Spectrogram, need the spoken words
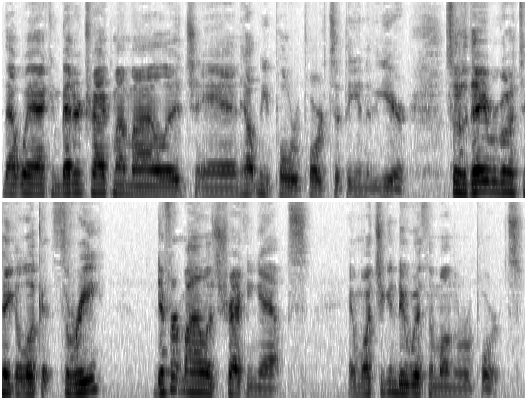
That way I can better track my mileage and help me pull reports at the end of the year. So today we're going to take a look at three different mileage tracking apps and what you can do with them on the reports.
